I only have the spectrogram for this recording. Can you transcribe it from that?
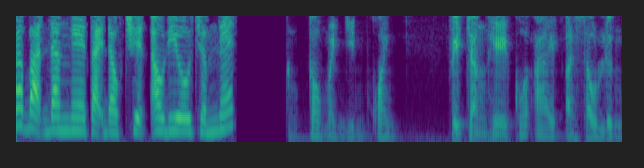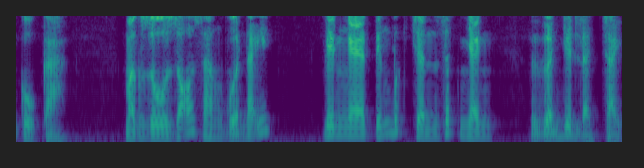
Các bạn đang nghe tại đọc chuyện audio.net Cao mày nhìn quanh, vì chẳng hề có ai ở sau lưng cô cả. Mặc dù rõ ràng vừa nãy, Liên nghe tiếng bước chân rất nhanh, gần như là chạy,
